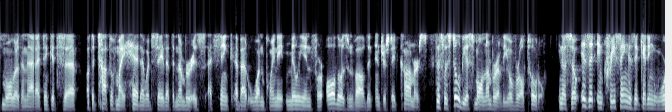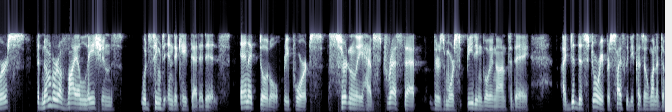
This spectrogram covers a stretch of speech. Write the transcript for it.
smaller than that. I think it's uh, off the top of my head, I would say that the number is, I think, about 1.8 million for all those involved in interstate commerce. This would still be a small number of the overall total. You know, so is it increasing? Is it getting worse? The number of violations would seem to indicate that it is. Anecdotal reports certainly have stressed that there's more speeding going on today. I did this story precisely because I wanted to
